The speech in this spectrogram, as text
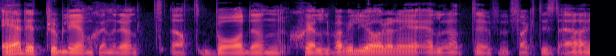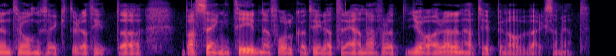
Är det ett problem generellt att baden själva vill göra det eller att det faktiskt är en trång sektor att hitta bassängtid när folk har tid att träna för att göra den här typen av verksamhet?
